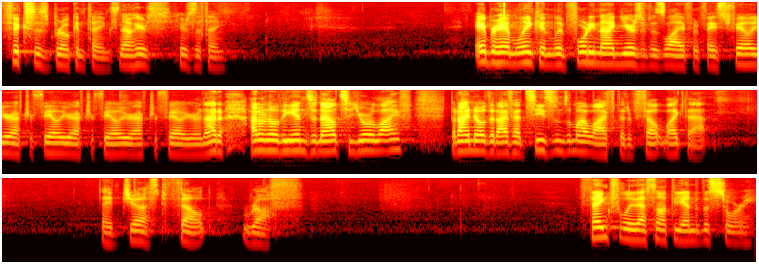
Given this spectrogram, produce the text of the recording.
fixes broken things. Now, here's, here's the thing Abraham Lincoln lived 49 years of his life and faced failure after failure after failure after failure. And I don't, I don't know the ins and outs of your life, but I know that I've had seasons of my life that have felt like that. They've just felt rough. Thankfully, that's not the end of the story.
